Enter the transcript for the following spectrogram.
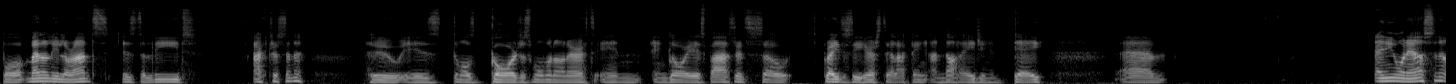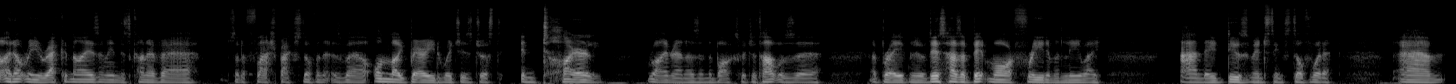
but Melanie Laurent is the lead actress in it, who is the most gorgeous woman on earth in Inglourious Basterds. So great to see her still acting and not aging a day. Um, anyone else in it, I don't really recognize. I mean, there's kind of a sort of flashback stuff in it as well. Unlike Buried, which is just entirely Ryan Reynolds in the box, which I thought was a, a brave move. This has a bit more freedom and leeway, and they do some interesting stuff with it. Um,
